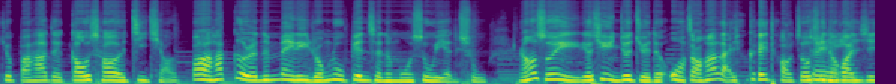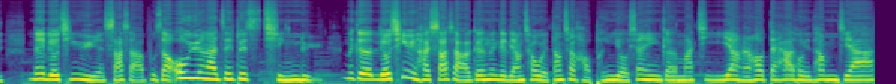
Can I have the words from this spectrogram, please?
就把他的高超的技巧，包括他个人的魅力融入，变成了魔术演出。然后，所以刘青云就觉得哇，找他来就可以讨周迅的欢心。那个刘青云也傻傻的不知道哦，原来这对是情侣。那个刘青云还傻傻的跟那个梁朝伟当成好朋友，像一个马吉一样，然后带他回他们家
